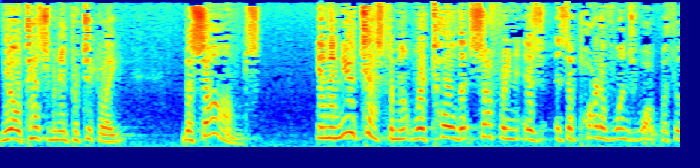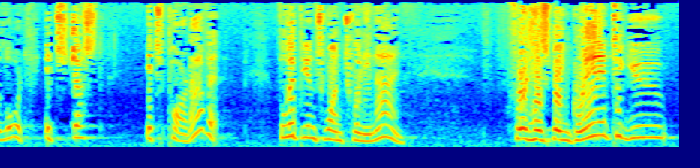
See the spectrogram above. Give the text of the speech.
the Old Testament, and particularly the Psalms. In the New Testament, we're told that suffering is, is a part of one's walk with the Lord. It's just, it's part of it. Philippians 1.29 For it has been granted to you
